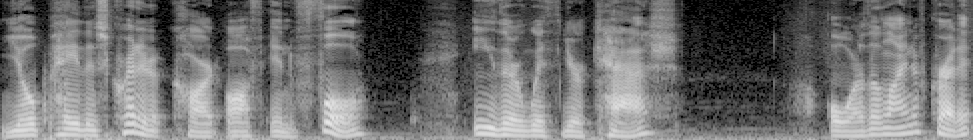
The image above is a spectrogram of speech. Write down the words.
you'll pay this credit card off in full, either with your cash or the line of credit.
